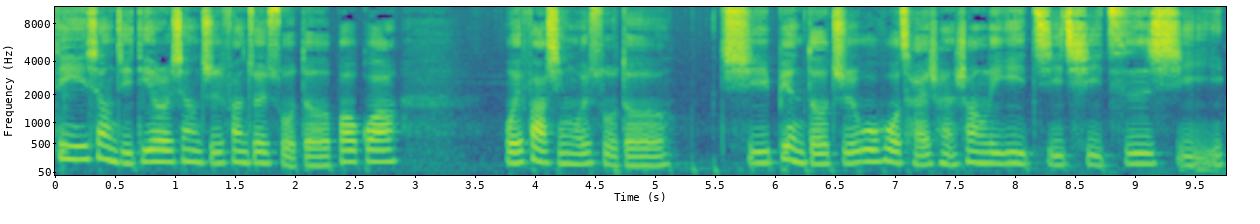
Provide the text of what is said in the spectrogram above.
第一项及第二项之犯罪所得，包括违法行为所得、其变得之物或财产上利益及其孳息。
